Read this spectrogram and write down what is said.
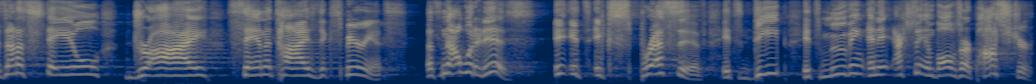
it's not a stale, dry, sanitized experience. That's not what it is. It's expressive, it's deep, it's moving, and it actually involves our posture.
